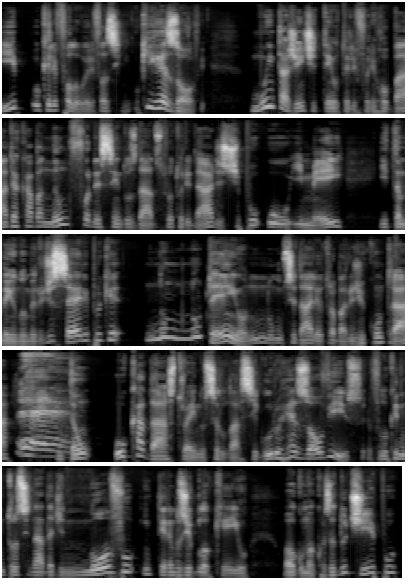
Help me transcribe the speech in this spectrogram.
E o que ele falou? Ele falou assim: o que resolve? Muita gente tem o telefone roubado e acaba não fornecendo os dados para autoridades, tipo o e-mail e também o número de série, porque não, não tem, ou não se dá ali o trabalho de encontrar. É. Então, o cadastro aí no celular seguro resolve isso. Ele falou que não trouxe nada de novo em termos de bloqueio ou alguma coisa do tipo,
